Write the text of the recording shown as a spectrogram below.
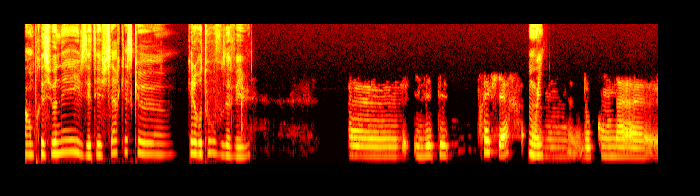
impressionnés, ils étaient fiers? Qu'est-ce que quel retour vous avez eu? Euh, Ils étaient très fiers. Oui. Euh, donc on a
